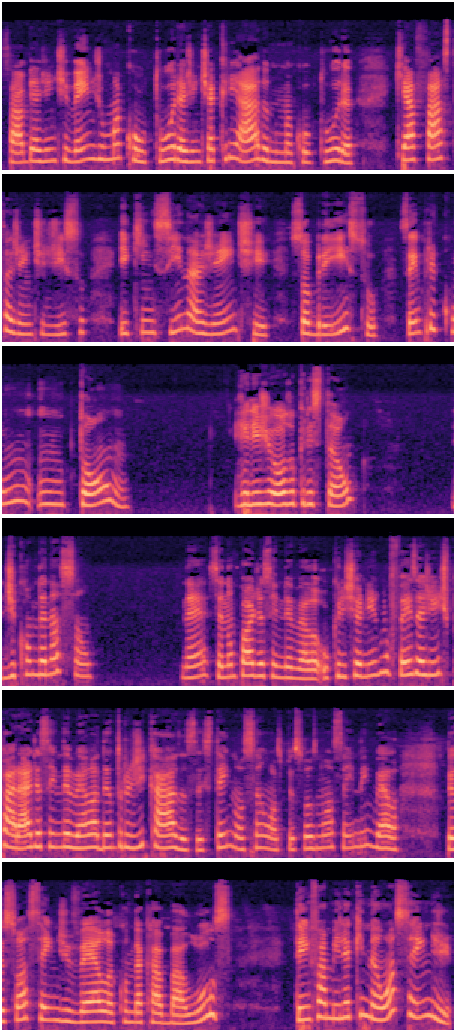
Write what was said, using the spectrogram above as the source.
Sabe? A gente vem de uma cultura, a gente é criado numa cultura que afasta a gente disso e que ensina a gente sobre isso sempre com um tom religioso cristão de condenação. Né? Você não pode acender vela. O cristianismo fez a gente parar de acender vela dentro de casa. Vocês têm noção? As pessoas não acendem vela. A pessoa acende vela quando acaba a luz. Tem família que não acende.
